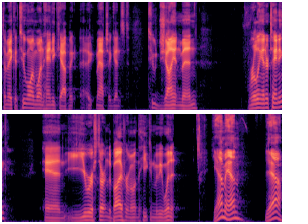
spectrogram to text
to make a two on one handicap uh, match against two giant men really entertaining. And you were starting to buy for a moment that he could maybe win it. Yeah, man. Yeah.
